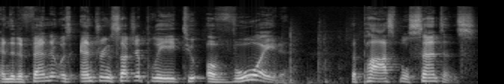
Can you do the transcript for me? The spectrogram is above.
and the defendant was entering such a plea to avoid the possible sentence.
